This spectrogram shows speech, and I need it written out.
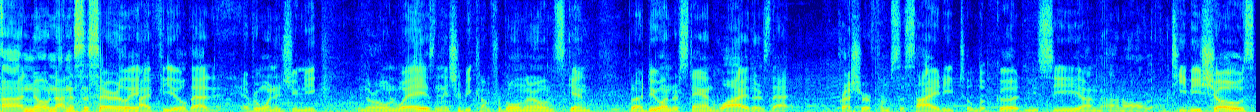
Uh, no, not necessarily. I feel that everyone is unique in their own ways and they should be comfortable in their own skin. But I do understand why there's that pressure from society to look good. You see on, on all TV shows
